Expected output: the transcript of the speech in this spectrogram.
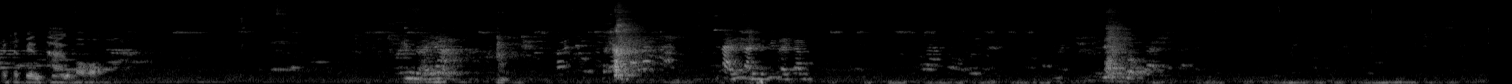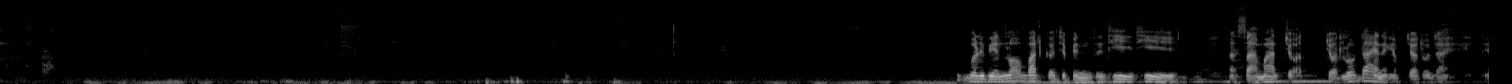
ก็จะเป็นทางออก ที่ไหนอะที่ไหนที่ไหนอยู่ที่ไหนกันบริเวณรอบวัดก็จะเป็นพื้นที่ที่สามารถจอดจอดรถได้นะครับ จอดรถได้ แต่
